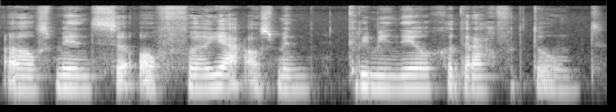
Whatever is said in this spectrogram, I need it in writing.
als mensen of uh, ja, als men crimineel gedrag vertoont.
